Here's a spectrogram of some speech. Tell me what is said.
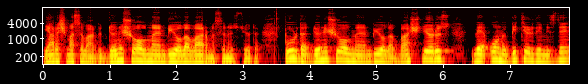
yarışması vardı dönüşü olmayan bir yola var mısınız diyordu. Burada dönüşü olmayan bir yola başlıyoruz ve onu bitirdiğimizde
